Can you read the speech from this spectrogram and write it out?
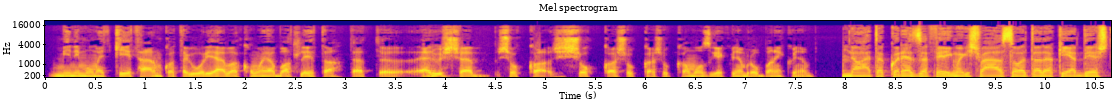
minimum egy két-három kategóriával komolyabb atléta, tehát erősebb, sokkal, sokkal, sokkal, sokkal mozgékonyabb, robbanékonyabb. Na hát akkor ezzel félig meg is válaszoltad a kérdést,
